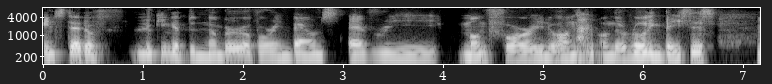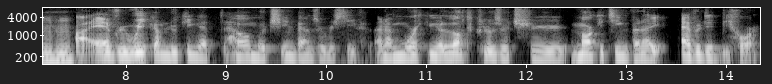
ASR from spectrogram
instead of looking at the number of our inbounds every month or you know on on a rolling basis mm-hmm. uh, every week i'm looking at how much inbounds we receive and i'm working a lot closer to marketing than i ever did before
